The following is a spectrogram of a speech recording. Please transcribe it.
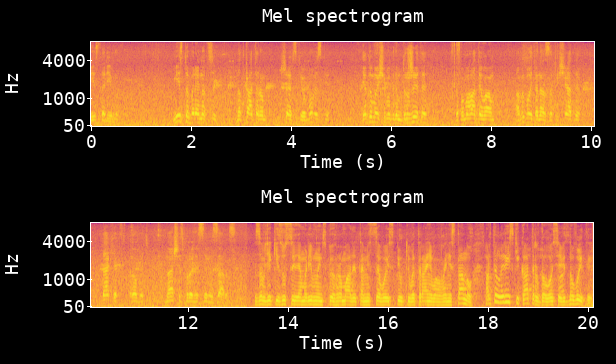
міста Рівно. Місто бере над, над катером шефські обов'язки. Я думаю, що ми будемо дружити, допомагати вам, а ви будете нас захищати так, як робить наші Збройні Сили зараз. Завдяки зусиллям рівненської громади та місцевої спілки ветеранів Афганістану артилерійський катер вдалося відновити.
